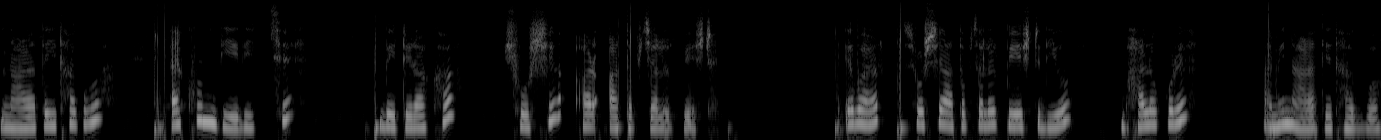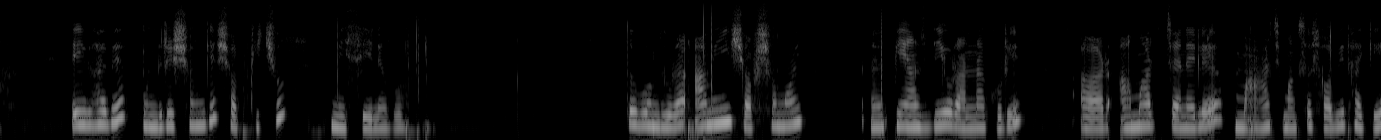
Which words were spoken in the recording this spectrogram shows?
নাড়াতেই থাকব। এখন দিয়ে দিচ্ছে বেটে রাখা সর্ষে আর আতপ চালের পেস্ট। এবার সর্ষে আতপ চালের পেস্ট দিয়েও ভালো করে আমি নাড়াতে থাকব। এইভাবে কুন্দ্রির সঙ্গে সব কিছু মিশিয়ে নেব। তো বন্ধুরা, আমি সব সময় পেঁয়াজ দিয়েও রান্না করি। আর আমার চ্যানেলে মাছ, মাংস সবই থাকে,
